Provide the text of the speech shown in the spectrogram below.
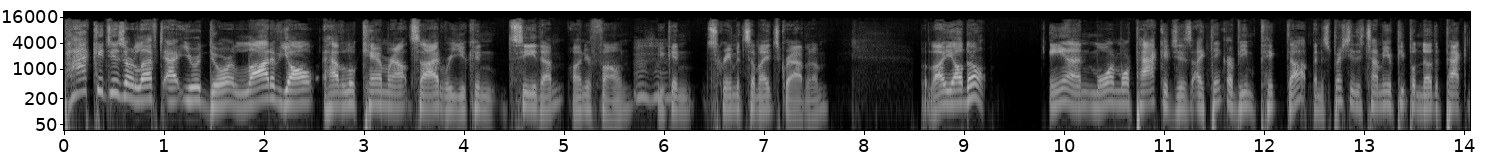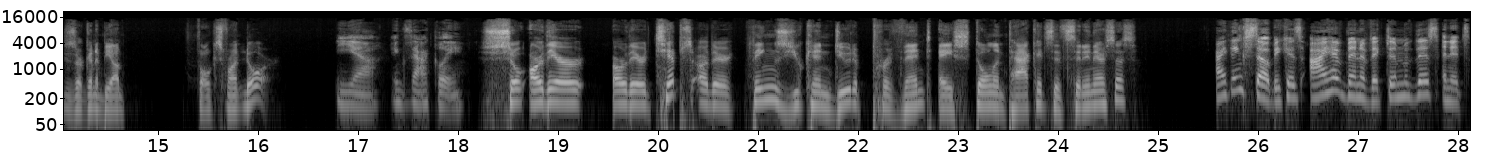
packages are left at your door. A lot of y'all have a little camera outside where you can see them on your phone. You Mhm. can scream at somebody that's grabbing them, but a lot of y'all don't. And more and more packages, I think, are being picked up, and especially this time of year, people know the packages are going to be on folks' front door. Yeah, exactly. So, are there are there tips? Are there things you can do to prevent a stolen package that's sitting there, sis? I think so because I have been a victim of this and it's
